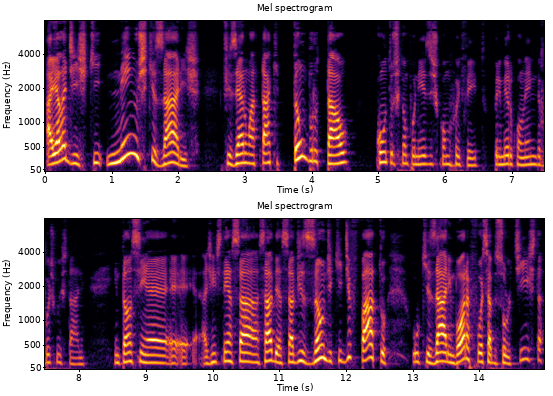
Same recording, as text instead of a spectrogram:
Aí ela diz que nem os czares fizeram um ataque tão brutal contra os camponeses, como foi feito, primeiro com Lenin, depois com Stalin. Então, assim, é, é- é- a gente tem essa, sabe, essa visão de que, de fato, o czar, embora fosse absolutista,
